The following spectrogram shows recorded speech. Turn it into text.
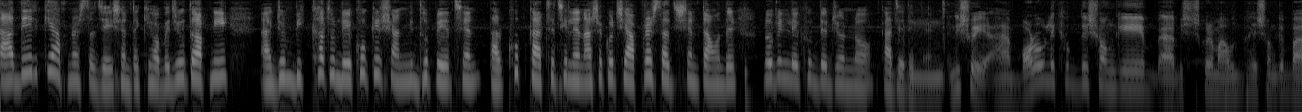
তাদেরকে আপনার সাজেশনটা কি হবে? যেহেতু আপনি একজন বিখ্যাত লেখকের সান্নিধ্য পেয়েছেন তার খুব কাছে ছিলেন আশা করছি আপনার সাজেশনটা আমাদের নবীন লেখকদের জন্য কাজে দেবে। নিশ্চয়ই বড় লেখকদের সঙ্গে বিশেষ করে মাহমুদ ভাইয়ের সঙ্গে বা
